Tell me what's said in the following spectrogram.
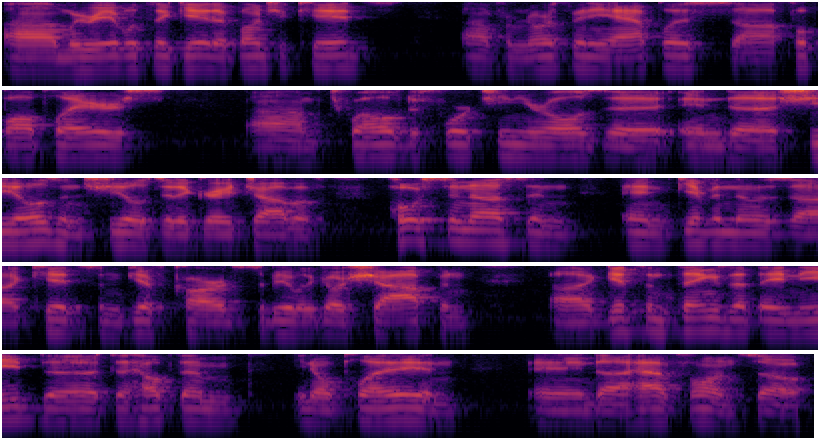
um, we were able to get a bunch of kids uh, from North Minneapolis, uh, football players, um, 12 to 14 year olds uh, into Scheels, and Scheels did a great job of hosting us and and giving those uh, kids some gift cards to be able to go shop and uh, get some things that they need to, to help them, you know, play and and uh, have fun. So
